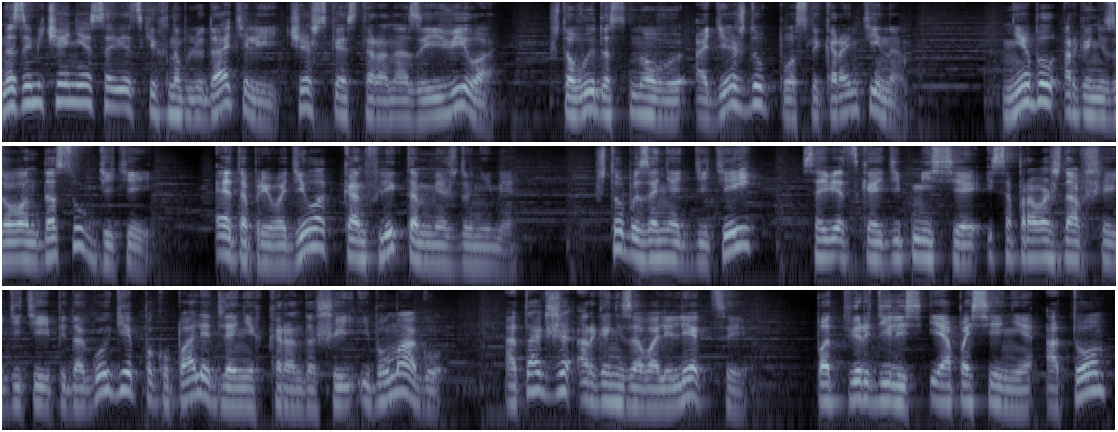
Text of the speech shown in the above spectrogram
На замечание советских наблюдателей чешская сторона заявила, что выдаст новую одежду после карантина. Не был организован досуг детей – это приводило к конфликтам между ними. Чтобы занять детей, советская дипмиссия и сопровождавшие детей педагоги покупали для них карандаши и бумагу, а также организовали лекции. Подтвердились и опасения о том,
